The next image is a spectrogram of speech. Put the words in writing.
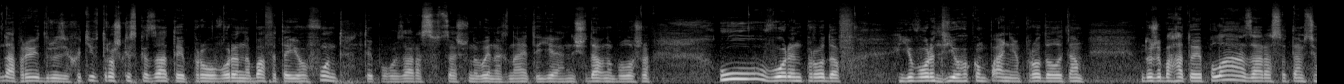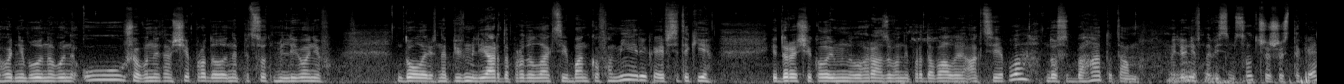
Да, привіт, друзі. Хотів трошки сказати про Ворена Баффета і його фонд. Типу, зараз це ж в новинах, знаєте, є. Нещодавно було, що у Ворен продав, Ворен його компанія продали там дуже багато Apple. Зараз от там сьогодні були новини. У що вони там ще продали на 500 мільйонів доларів, на півмільярда продали акції Bank of America і всі такі. І, до речі, коли минулого разу вони продавали акції Apple, досить багато, там мільйонів на 800 чи щось таке.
